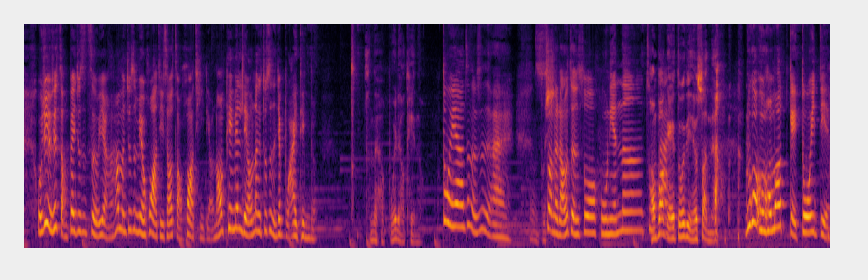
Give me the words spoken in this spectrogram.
我觉得有些长辈就是这样啊，他们就是没有话题，只要找话题聊，然后偏偏聊那个就是人家不爱听的。真的很不会聊天哦。对呀、啊，真的是，哎，算了，老整说虎年呢，红包给的多一点就算了。如果我红包给多一点，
